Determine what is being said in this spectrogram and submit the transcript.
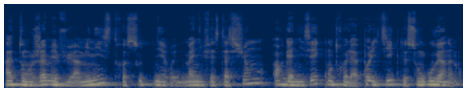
A-t-on jamais vu un ministre soutenir une manifestation organisée contre la politique de son gouvernement?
